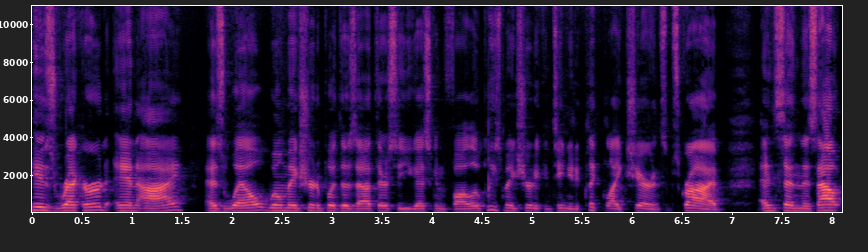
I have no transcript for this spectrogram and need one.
his record and I as well. We'll make sure to put those out there so you guys can follow. Please make sure to continue to click like, share, and subscribe and send this out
